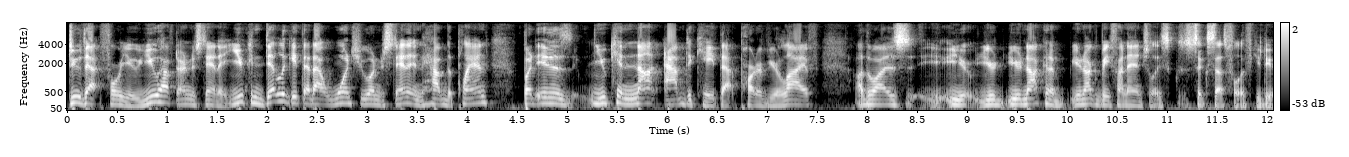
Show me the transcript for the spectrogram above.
do that for you. You have to understand it. You can delegate that out once you understand it and have the plan, but it is you cannot abdicate that part of your life. Otherwise, you, you're you're not gonna you're not gonna be financially successful if you do.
